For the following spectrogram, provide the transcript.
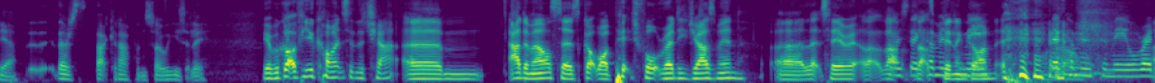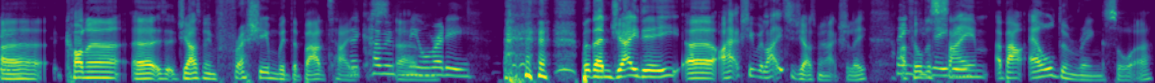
Yeah. there's that could happen so easily. Yeah, we've got a few comments in the chat. Um, Adam L says, "Got my pitchfork ready, Jasmine." Uh, let's hear it. That, that, Guys, they're coming been for and me. gone. They're coming for me already. uh, Connor, uh, is it Jasmine, fresh in with the bad takes. They're coming for me Um, already. but then JD, uh, I actually relate to Jasmine. Actually, I feel you, the JD. same about Elden Ring, sorta.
